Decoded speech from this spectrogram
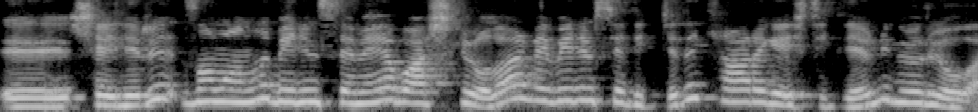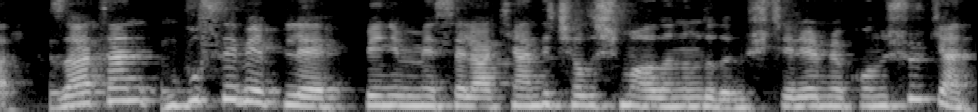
e, şeyleri zamanla benimsemeye başlıyorlar ve benimsedikçe de kâra geçtiklerini görüyorlar. Zaten bu sebeple benim mesela kendi çalışma alanımda da müşterilerimle konuşurken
